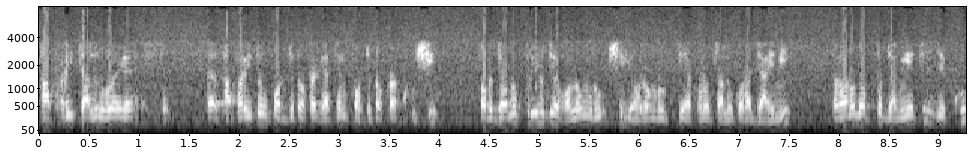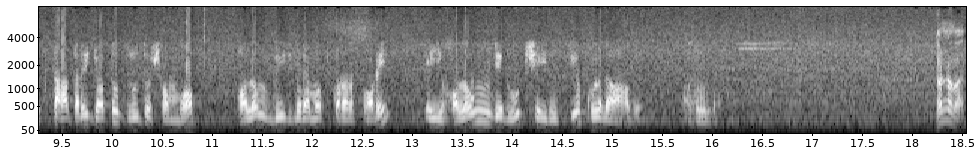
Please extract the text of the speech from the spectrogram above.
সাফারি চালু হয়ে গেছে। সাফারিতেও পর্যটকরা গেছেন, পর্যটকরা খুশি। তবে জনপ্রিয় যে হলং রুট, সেই হলং রুটটি এখনও চালু করা যায়নি। বন দপ্তর জানিয়েছেন যে খুব তাড়াতাড়ি যত দ্রুত সম্ভব হলং ব্রিজ মেরামত করার পরে এই হলং যে রুট, সেই রুটটিও খুলে দেওয়া হবে। ধন্যবাদ।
